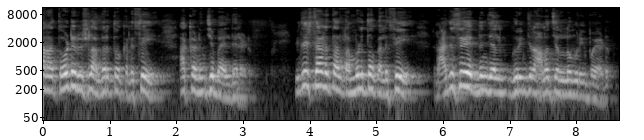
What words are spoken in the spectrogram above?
తన తోటి ఋషులందరితో కలిసి అక్కడి నుంచి బయలుదేరాడు. యుధిష్ఠాడు తన తమ్ముడితో కలిసి రాజసూయ యజ్ఞం గురించిన ఆలోచనలో మునిగిపోయాడు.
